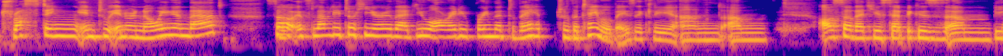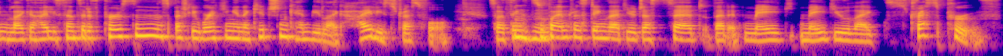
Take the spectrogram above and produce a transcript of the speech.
trusting into inner knowing and that so yeah. it's lovely to hear that you already bring that to the to the table basically and um, also that you said because um, being like a highly sensitive person especially working in a kitchen can be like highly stressful so i think mm -hmm. it's mm-hmm. super interesting that you just said that it made made you like stress proof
